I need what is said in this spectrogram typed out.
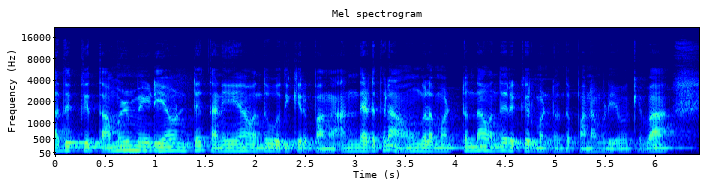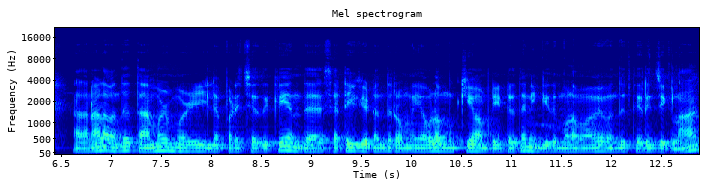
அதுக்கு தமிழ் மீடியம்ன்ட்டு தனியாக வந்து ஒதுக்கியிருப்பாங்க. அந்த இடத்துல அவங்கள மட்டும்தான் வந்து ரெக்யூர்மெண்ட் வந்து பண்ண முடியும் ஓகேவா? அதனால் வந்து தமிழ் மொழியில் படித்ததுக்கு இந்த சர்டிஃபிகேட் வந்து ரொம்ப எவ்வளோ முக்கியம் அப்படின்றத நீங்கள் இது மூலமாகவே வந்து தெரிஞ்சுக்கலாம்.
